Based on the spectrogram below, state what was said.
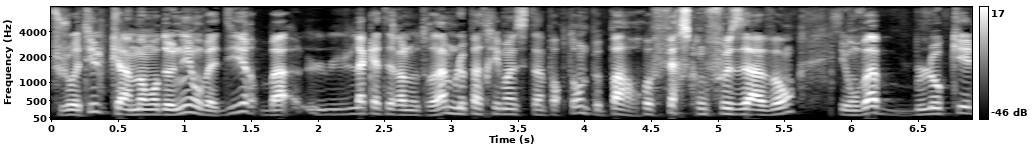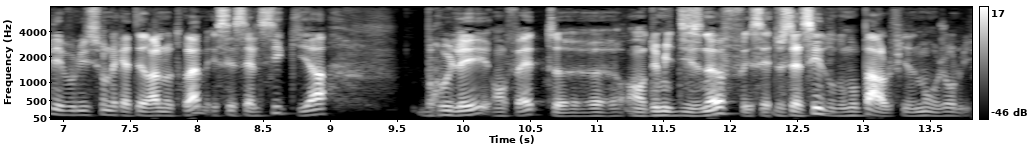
Toujours est-il qu'à un moment donné, on va dire, bah, la cathédrale Notre-Dame, le patrimoine c'est important, on ne peut pas refaire ce qu'on faisait avant, et on va bloquer l'évolution de la cathédrale Notre-Dame, et c'est celle-ci qui a brûlée en fait euh, en 2019 et c'est de celle-ci dont on nous parle finalement aujourd'hui.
